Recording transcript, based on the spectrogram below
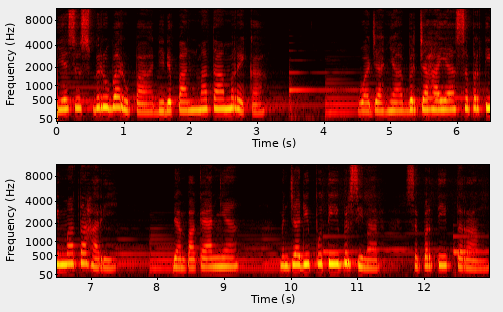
Yesus berubah rupa di depan mata mereka. Wajahnya bercahaya seperti matahari, dan pakaiannya menjadi putih bersinar seperti terang.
